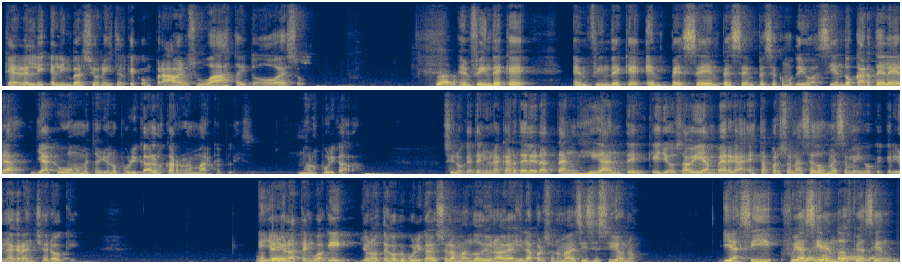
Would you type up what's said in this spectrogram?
que era el, inversionista, el que compraba en subasta y todo eso. En fin de que, en fin de que empecé, empecé, empecé, como te digo, haciendo cartelera, ya que hubo un momento yo no publicaba los carros en Marketplace. No los publicaba. Sino que tenía una cartelera tan gigante que yo sabía, verga, esta persona hace dos meses me dijo que quería una gran Cherokee. Y ya yo la tengo aquí. Yo no tengo que publicar, yo se la mando de una vez y la persona me dice si sí o no. Y así fui haciendo, fui haciendo.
